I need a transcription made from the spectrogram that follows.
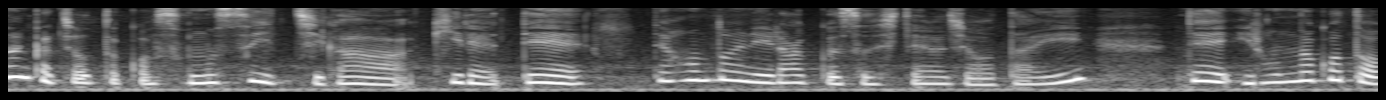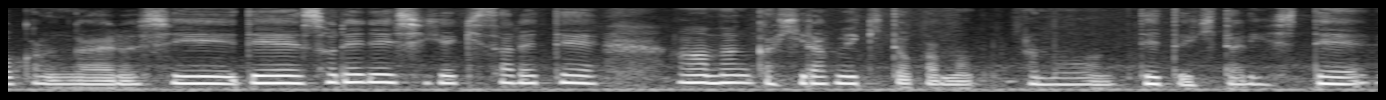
なんかちょっとこうそのスイッチが切れてで本当にリラックスしてる状態でいろんなことを考えるしでそれで刺激されてあなんかひらめきとかもあの出てきたりして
